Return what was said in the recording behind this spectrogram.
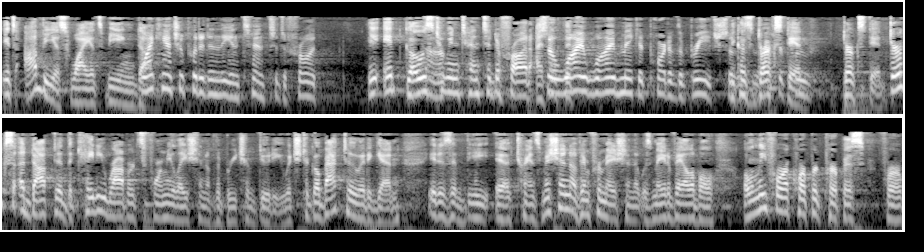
it's obvious why it's being done. Why can't you put it in the intent to defraud? It, it goes uh, to intent to defraud. I so why why make it part of the breach? So because Dirks did. Dirks did. Dirks adopted the Cady Roberts formulation of the breach of duty, which, to go back to it again, it is a, the uh, transmission of information that was made available only for a corporate purpose, for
